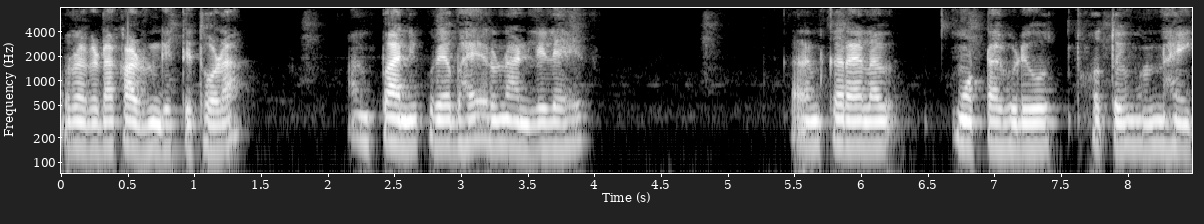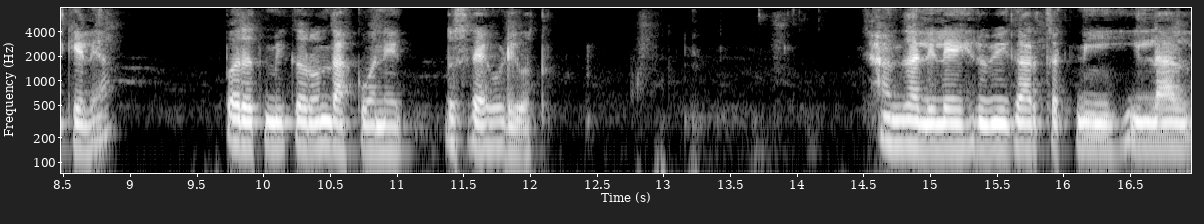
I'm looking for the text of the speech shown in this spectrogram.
रगडा काढून घेते थोडा. आणि पाणीपुऱ्या बाहेरून आणलेल्या आहेत. कारण करायला मोठा व्हिडिओ होतो आहे म्हणून नाही केल्या. परत मी करून दाखवून एक दुसऱ्या व्हिडिओत. छान झालेली आहे हिरवीगार चटणी. ही लाल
